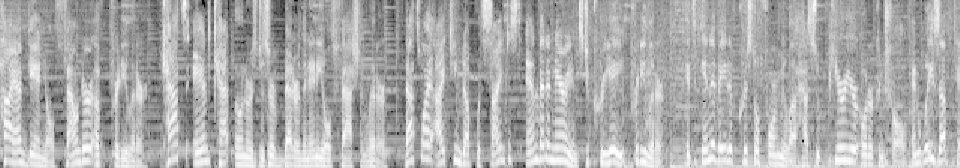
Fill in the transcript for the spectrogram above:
Hi, I'm Daniel, founder of Pretty Litter. Cats and cat owners deserve better than any old fashioned litter. That's why I teamed up with scientists and veterinarians to create Pretty Litter. Its innovative crystal formula has superior odor control and weighs up to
